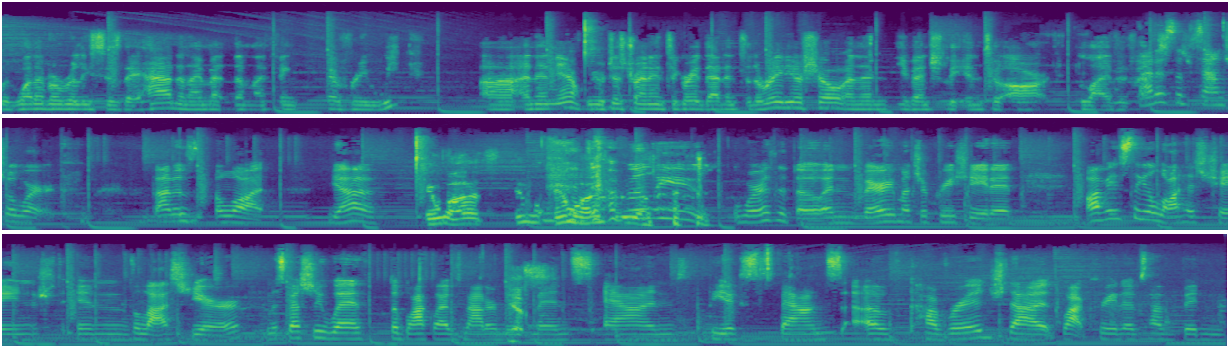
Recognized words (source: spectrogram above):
with whatever releases they had. And I met them, I think, every week. Uh, and then, yeah, we were just trying to integrate that into the radio show and then eventually into our live events. That is substantial work. That is a lot. Yeah. It was. It, it was. Definitely worth it, though, and very much appreciated. Obviously, a lot has changed in the last year, especially with the Black Lives Matter movements yes. and the expanse of coverage that Black creatives have been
